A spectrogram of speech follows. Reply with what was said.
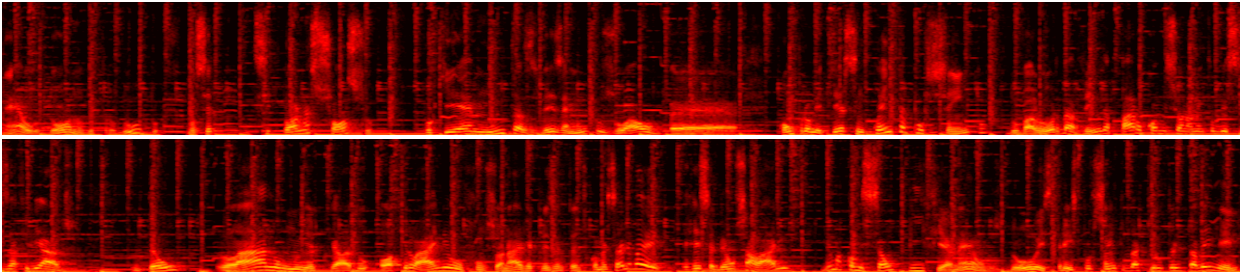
né, o dono do produto, você se torna sócio porque é muitas vezes é muito usual é, comprometer 50% do valor da venda para o comissionamento desses afiliados. Então, Lá no mercado offline, o funcionário representante comercial ele vai receber um salário e uma comissão pífia, né? uns 2, 3% daquilo que ele está vendendo.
